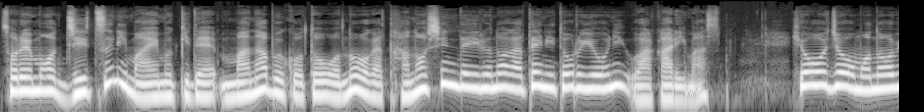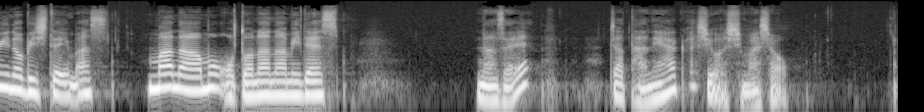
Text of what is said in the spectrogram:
それも実に前向きで学ぶことを脳が楽しんでいるのが手に取るようにわかります。表情も伸び伸びしています。マナーも大人並みです。なぜ？じゃあ種明かしをしましょう。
